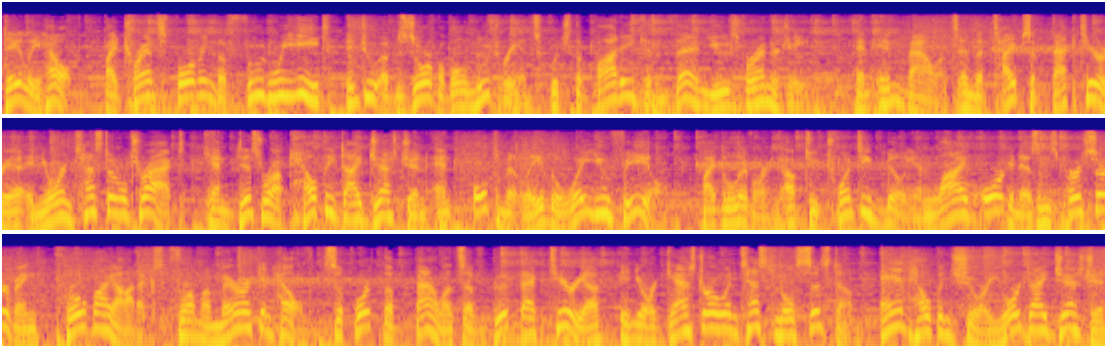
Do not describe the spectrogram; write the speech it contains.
daily health by transforming the food we eat into absorbable nutrients which the body can then use for energy. An imbalance in the types of bacteria in your intestinal tract can disrupt healthy digestion and ultimately the way you feel. By delivering up to 20 billion live organisms per serving, probiotics from American Health support the balance of good bacteria in your gastrointestinal system and help ensure your digestion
